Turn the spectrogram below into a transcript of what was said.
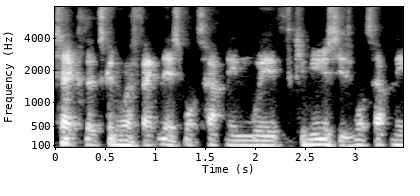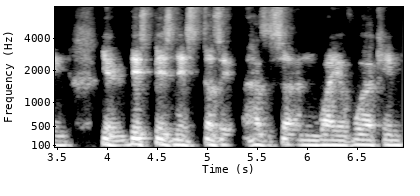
tech that's going to affect this, what's happening with communities, what's happening, you know, this business does it has a certain way of working.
